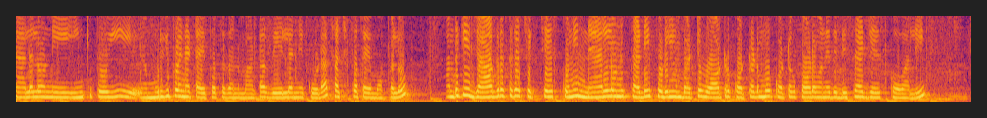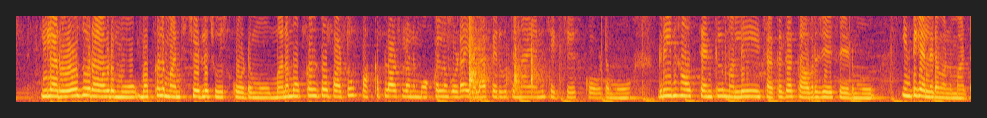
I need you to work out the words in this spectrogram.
నేలలోని ఇంకిపోయి మురిగిపోయినట్టు అయిపోతుంది అనమాట వేళ్ళన్నీ కూడా చచ్చిపోతాయి మొక్కలు. అందుకే జాగ్రత్తగా చెక్ చేసుకొని నేలలోని తడి పొడిని బట్టి వాటర్ కొట్టడము కొట్టకపోవడం అనేది డిసైడ్ చేసుకోవాలి. ఇలా రోజు రావడము మొక్కలు మంచి చెట్లు చూసుకోవటము మన మొక్కలతో పాటు పక్క ప్లాట్లోని మొక్కలను కూడా ఎలా పెరుగుతున్నాయని చెక్ చేసుకోవటము గ్రీన్ హౌస్ టెంట్లు మళ్ళీ చక్కగా కవర్ చేసేయడము ఇంటికి వెళ్ళడం అనమాట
